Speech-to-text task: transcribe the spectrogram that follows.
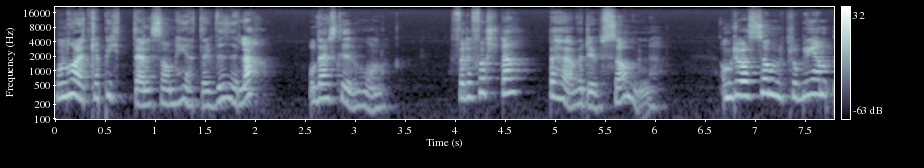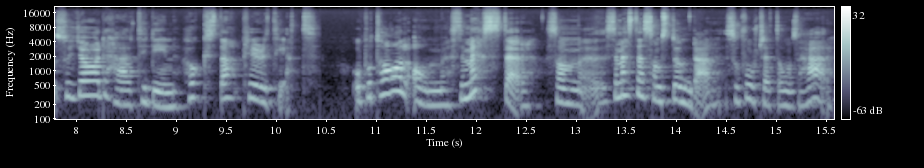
Hon har ett kapitel som heter Vila. Och där skriver hon För det första behöver du sömn. Om du har sömnproblem så gör det här till din högsta prioritet. Och på tal om semester, som, semestern som stundar, så fortsätter hon så här.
